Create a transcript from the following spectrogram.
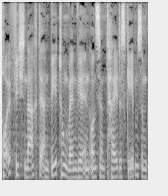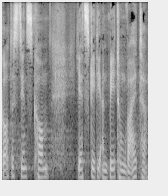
häufig nach der Anbetung, wenn wir in unseren Teil des Gebens im Gottesdienst kommen, jetzt geht die Anbetung weiter.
